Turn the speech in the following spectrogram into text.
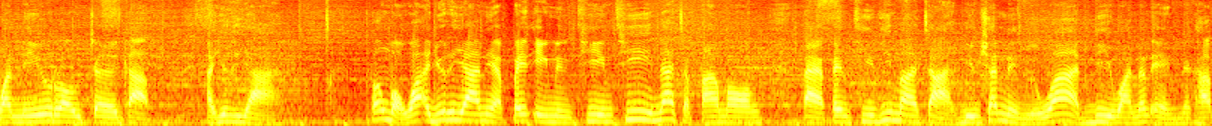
วันนี้เราเจอกับอยุธยา ต้องบอกว่าอายุทยาเนี่ยเป็นอีกหนึ่งทีมที่น่าจับตามอง แต่เป็นทีมที่มาจากดิวชั่น1หรือว่า D1 นั่นเองนะครับ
